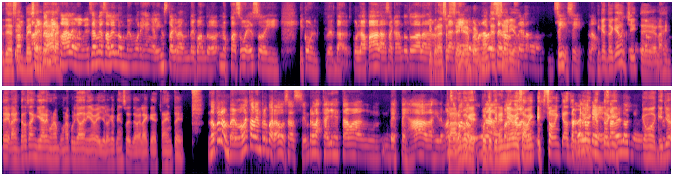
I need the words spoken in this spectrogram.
de esas veces, a veces raras. Me sale, a veces me salen los memories en el Instagram de cuando nos pasó eso y, y con, con la pala sacando toda la. Sí, pero eso es serio, en Vermont es serio. sí, sí, no. En Kentucky es un chiste, la gente, la gente no sabe guiar en una, una pulgada de nieve y yo lo que pienso es de verdad que esta gente. No, pero en Vermont está bien preparado, o sea, siempre las calles estaban despejadas y demás. Claro, porque, porque tienen nieve y saben, saben qué hacer. Saben lo que, lo que, como aquí yo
